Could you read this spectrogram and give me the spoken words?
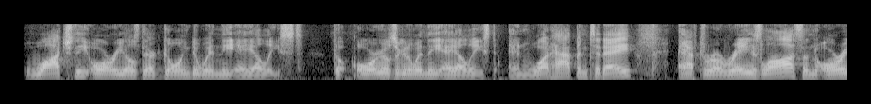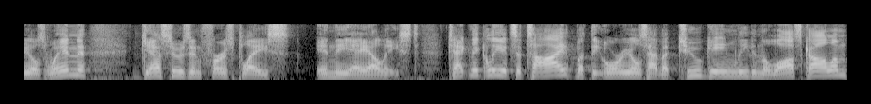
Watch the Orioles. They're going to win the AL East. The Orioles are going to win the AL East. And what happened today after a Rays loss and Orioles win? Guess who's in first place in the AL East? Technically, it's a tie, but the Orioles have a two game lead in the loss column.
